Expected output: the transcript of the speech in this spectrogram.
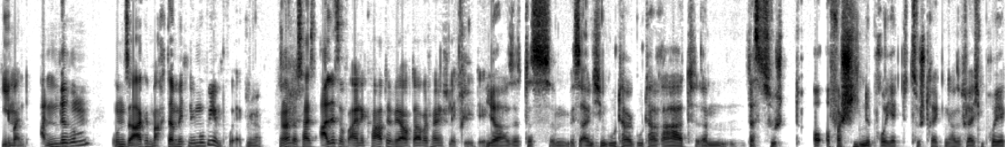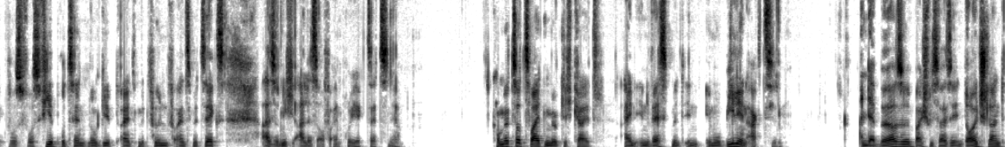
jemand anderem, und sage, mach damit ein Immobilienprojekt. Ja. ja. das heißt, alles auf eine Karte wäre auch da wahrscheinlich eine schlechte Idee. Ja, also das ähm, ist eigentlich ein guter, guter Rat, ähm, das zu, auf verschiedene Projekte zu strecken. Also vielleicht ein Projekt, wo es, wo es 4% nur gibt, eins mit 5, eins mit 6. Also nicht alles auf ein Projekt setzen, ja. Kommen wir zur zweiten Möglichkeit. Ein Investment in Immobilienaktien. An der Börse, beispielsweise in Deutschland,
